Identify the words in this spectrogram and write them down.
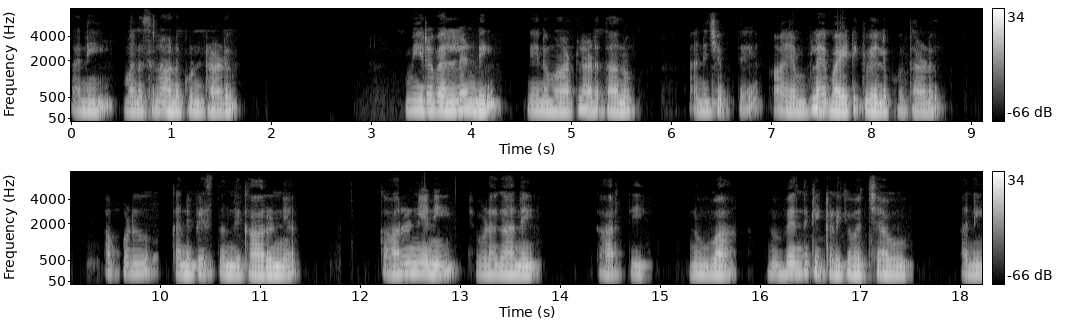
అని మనసులో అనుకుంటాడు. మీరు వెళ్ళండి నేను మాట్లాడతాను అని చెప్తే ఆ ఎంప్లాయ్ బయటికి వెళ్ళిపోతాడు. అప్పుడు కనిపిస్తుంది కారుణ్య. కారుణ్యని చూడగానే కార్తీక్ నువ్వా? నువ్వెందుకు ఇక్కడికి వచ్చావు? అని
